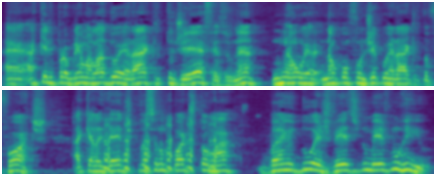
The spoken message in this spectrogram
é, aquele problema lá do Heráclito de Éfeso, né? Não, é, não confundir com Heráclito Forte, aquela ideia de que você não pode tomar banho duas vezes no mesmo rio,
